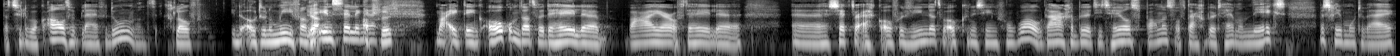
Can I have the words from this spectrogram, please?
Dat zullen we ook altijd blijven doen, want ik geloof in de autonomie van de instellingen. Absoluut. Maar ik denk ook omdat we de hele waaier of de hele uh, sector eigenlijk overzien, dat we ook kunnen zien van wow, daar gebeurt iets heel spannends of daar gebeurt helemaal niks. Misschien moeten wij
